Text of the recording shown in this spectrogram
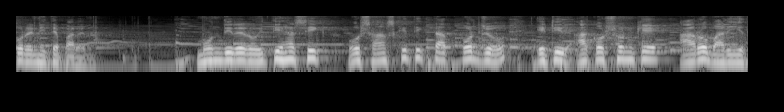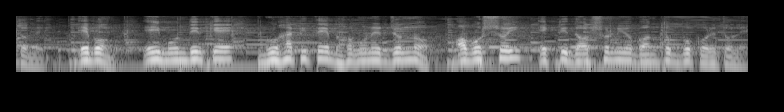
করে নিতে পারেন। মন্দিরের ঐতিহাসিক ও সাংস্কৃতিক তাৎপর্য এটির আকর্ষণকে আরও বাড়িয়ে তোলে এবং এই মন্দিরকে গুয়াহাটিতে ভ্রমণের জন্য অবশ্যই একটি দর্শনীয় গন্তব্য করে তোলে।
